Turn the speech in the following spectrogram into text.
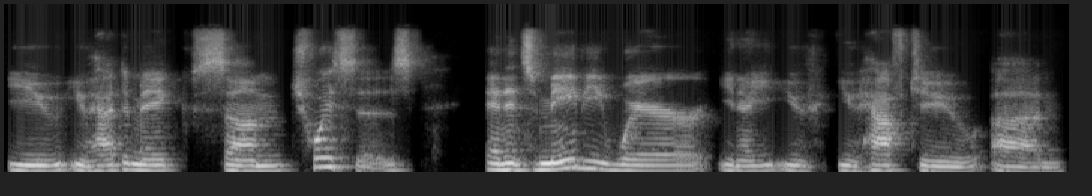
you you had to make some choices, and it's maybe where you know you you have to um,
